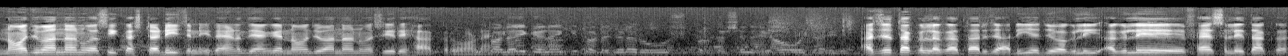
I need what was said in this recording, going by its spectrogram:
ਨੌਜਵਾਨਾਂ ਨੂੰ ਅਸੀਂ ਕਸਟਡੀ 'ਚ ਨਹੀਂ ਰਹਿਣ ਦਿਆਂਗੇ ਨੌਜਵਾਨਾਂ ਨੂੰ ਅਸੀਂ ਰਿਹਾ ਕਰਵਾਉਣਾ ਹੈ। ਤੁਹਾਡਾ ਇਹ ਕਹਿਣਾ ਹੈ ਕਿ ਤੁਹਾਡਾ ਜਿਹੜਾ ਰੋਸ ਪ੍ਰਦਰਸ਼ਨ ਹੈਗਾ ਉਹ ਜਾਰੀ ਰਹੇਗਾ ਅਜੇ ਤੱਕ ਲਗਾਤਾਰ ਜਾਰੀ ਹੈ ਜੋ ਅਗਲੀ ਅਗਲੇ ਫੈਸਲੇ ਤੱਕ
